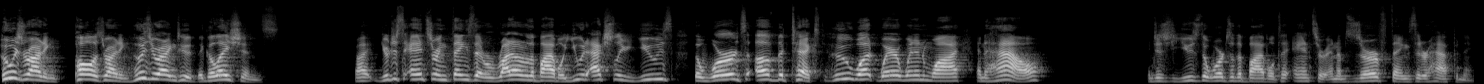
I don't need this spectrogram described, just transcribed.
Who is writing? Paul is writing. Who is he writing to? The Galatians. Right? You're just answering things that are right out of the Bible. You would actually use the words of the text who, what, where, when, and why, and how, and just use the words of the Bible to answer and observe things that are happening.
